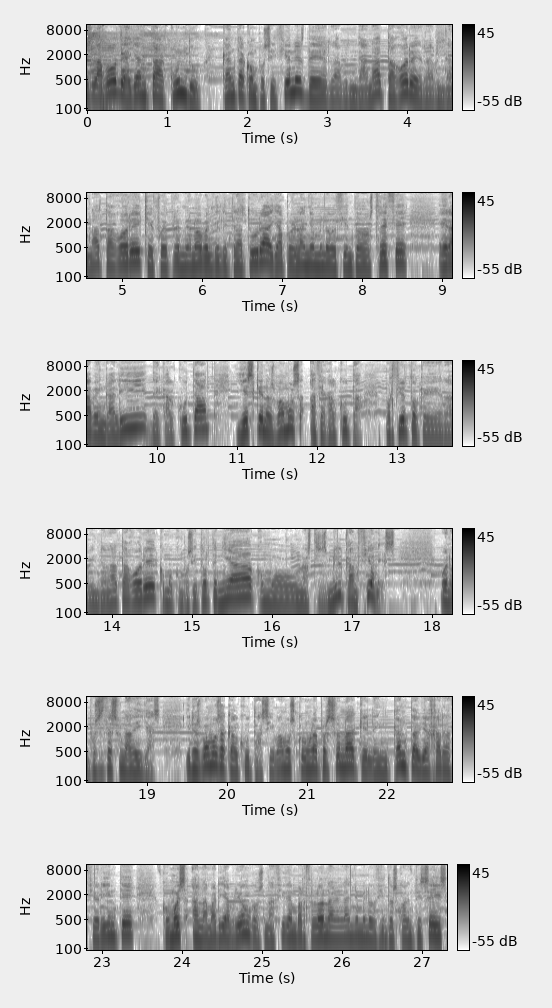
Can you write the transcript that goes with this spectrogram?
Es la voz de Ayanta Kundu. Canta composiciones de Rabindranath Tagore. Rabindranath Tagore, que fue premio Nobel de Literatura ya por el año 1913, era bengalí de Calcuta y es que nos vamos hacia Calcuta. Por cierto que Rabindranath Tagore como compositor tenía como unas 3.000 canciones. Bueno, pues esta es una de ellas. Y nos vamos a Calcuta. Sí, vamos con una persona que le encanta viajar hacia Oriente, como es Ana María Briongos, nacida en Barcelona en el año 1946,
